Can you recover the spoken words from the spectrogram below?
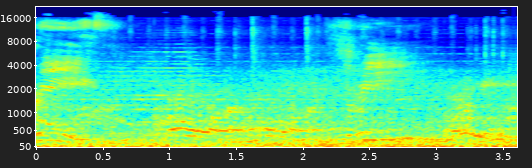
Breathe. Three,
